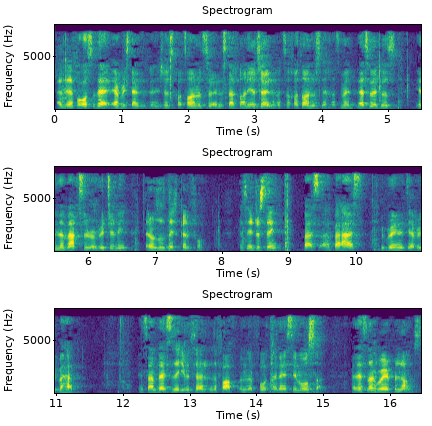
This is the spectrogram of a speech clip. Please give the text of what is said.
And therefore also there, every stanza finishes, Chatan Mitzvah Slachani Yatzona. It's a. That's where it was in the Machzor originally, that was Nitkan for. It's interesting, Bahas, uh, we bring it into every Bahab. In some places they even said it in the, fourth, in the fourth also. But that's not where it belongs.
